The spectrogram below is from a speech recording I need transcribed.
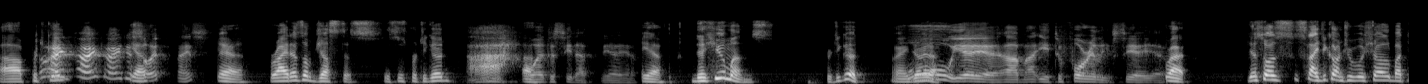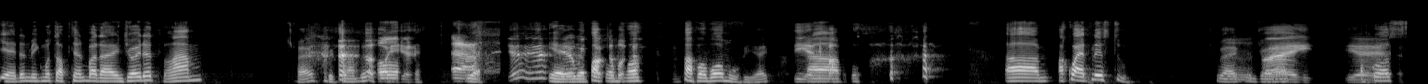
Uh, pretty All good. right, all right, all right. You Yeah. saw it. Nice. Yeah. Riders of Justice. This is pretty good. Ah, Uh, wanted to see that. Yeah, yeah. Yeah. The Humans. Pretty good. I enjoyed that. Oh, yeah, yeah. Um, uh, A24 release. Yeah, yeah. Right. This was slightly controversial, but yeah, it didn't make my top ten, but I enjoyed it. Lamb. Right. Pretty damn good. Oh, Oh, yeah. Ah, Yeah, yeah. Yeah, Yeah, the we talked Papa about War. Papa War movie, right? Yeah, Uh, Um, A Quiet Place 2. Right. Mm, enjoyed that. right. Yeah. Of course,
